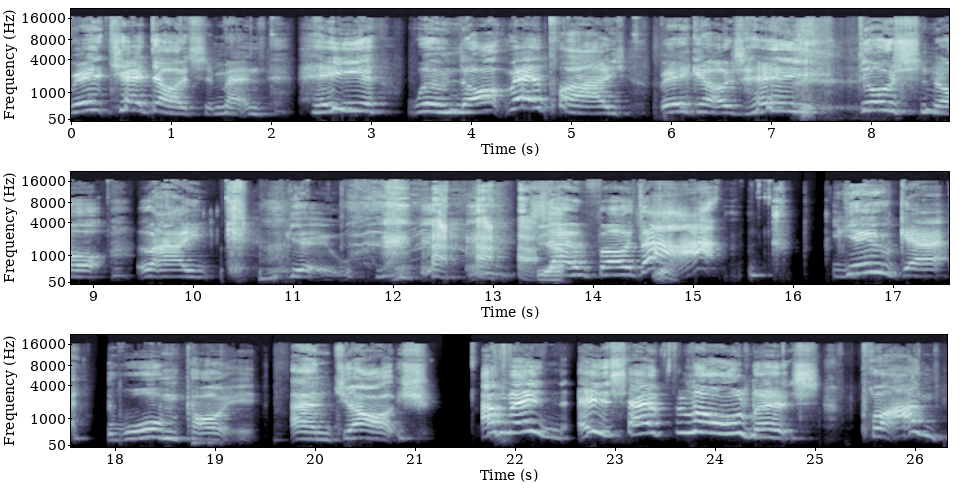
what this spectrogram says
Richard Osman, he will not reply because he does not like you. So for that, you get one point. And Josh, I mean, it's a flawless plan.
